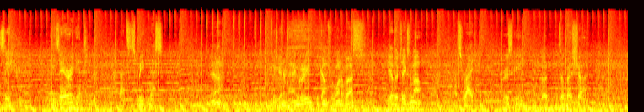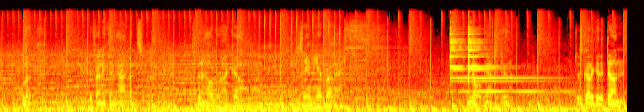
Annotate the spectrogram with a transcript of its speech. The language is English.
See, he's arrogant. That's his weakness. Yeah. We get him angry, he comes for one of us, the other takes him out. That's right. Risky, but it's our best shot. Look, if anything happens, it's been a hell of a ride, Cal. Same here, brother. We know what we have to do. Just gotta get it done.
